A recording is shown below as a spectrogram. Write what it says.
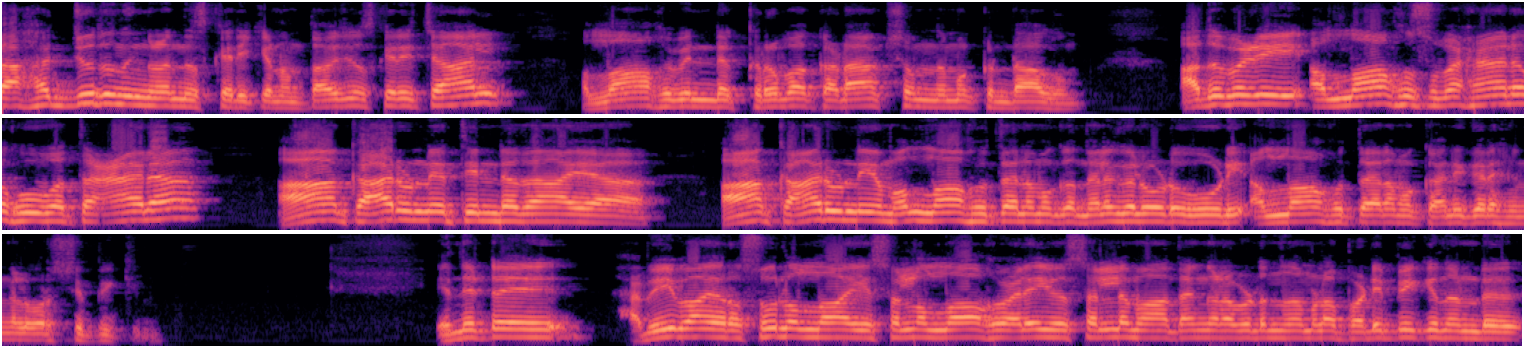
തഹജുദ് നിങ്ങൾ നിസ്കരിക്കണം. തഹജു നിസ്കരിച്ചാൽ അള്ളാഹുവിന്റെ കൃപ കടാക്ഷം നമുക്കുണ്ടാകും. അതുവഴി അള്ളാഹു സുബഹാനഹൂവത്ത് ആല ആ കാരുണ്യത്തിന്റെതായ ആ കാരുണ്യം അള്ളാഹുത്ത നമുക്ക് നൽകലോടുകൂടി അള്ളാഹുത്ത നമുക്ക് അനുഗ്രഹങ്ങൾ വർഷിപ്പിക്കും. എന്നിട്ട് ഹബീബായ റസൂലുള്ളാഹി സ്വല്ലല്ലാഹു അലൈഹി വസല്ലമ തങ്ങൾ അവിടുന്ന് നമ്മളെ പഠിപ്പിക്കുന്നുണ്ട്.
